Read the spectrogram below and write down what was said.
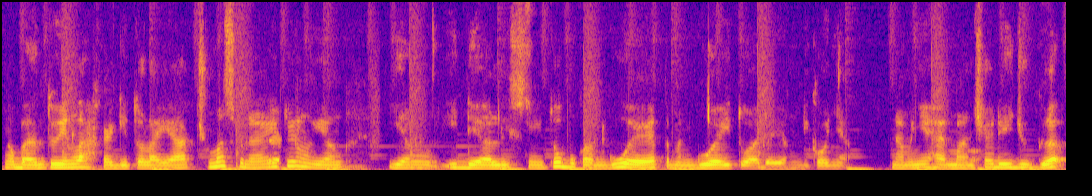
ngebantuin lah kayak gitulah ya. Cuma sebenarnya itu yang yang yang idealisnya itu bukan gue teman gue itu ada yang dikonya namanya Hermansyah dia juga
